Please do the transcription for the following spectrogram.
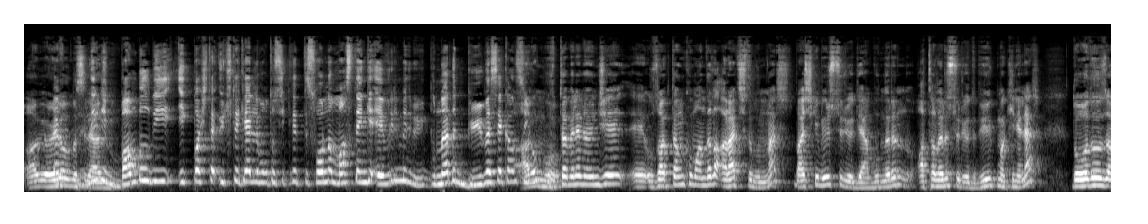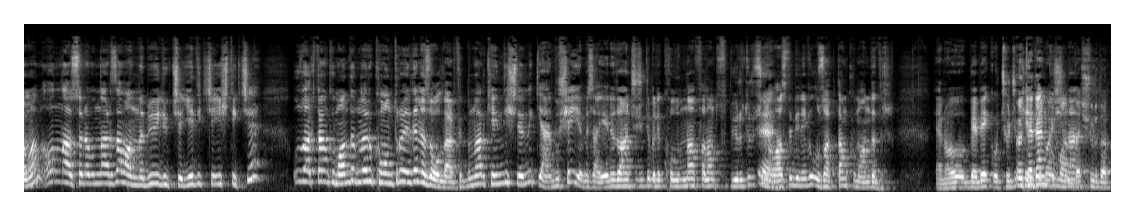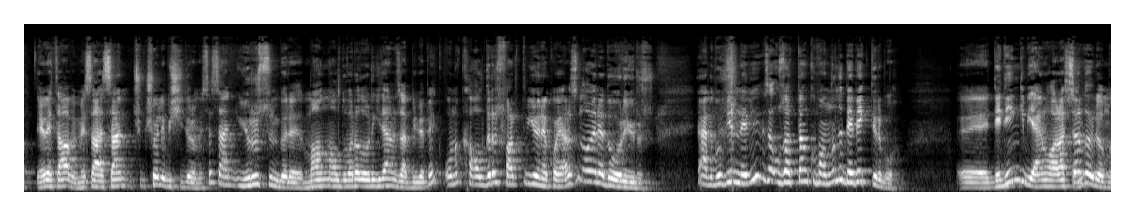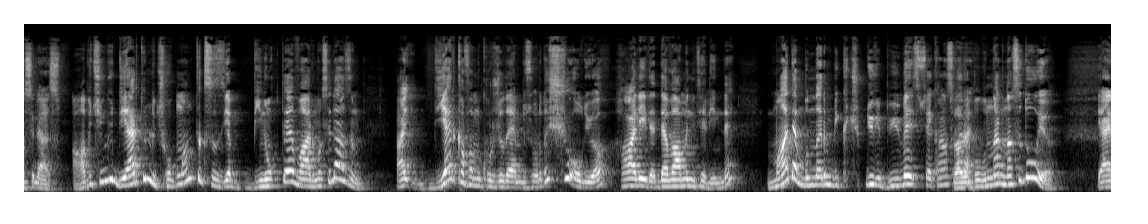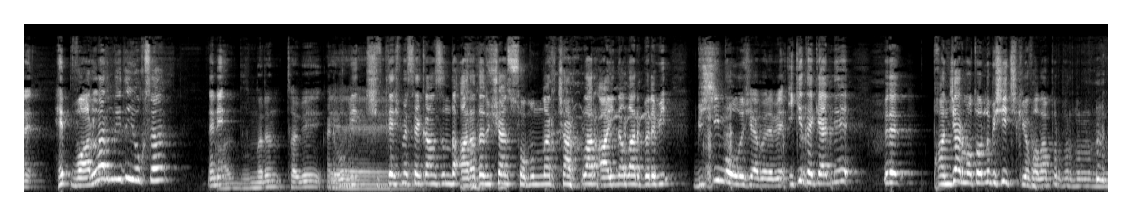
Abi öyle Ya olması ne lazım. bileyim Bumblebee ilk başta 3 tekerli motosikletti sonra Mustang'e evrilmedi mi? Bunlarda büyüme sekansı Abi yok mu? muhtemelen önce e, uzaktan kumandalı araçtı bunlar. Başka biri sürüyordu yani bunların ataları sürüyordu büyük makineler doğduğu zaman. Ondan sonra bunlar zamanla büyüdükçe, yedikçe, içtikçe uzaktan kumanda bunları kontrol edemez oldu artık. Bunlar kendi işlerini yani bu şey ya mesela yeni doğan çocukta böyle kolundan falan tutup yürütürsün. Evet. Aslında bir nevi uzaktan kumandadır. Yani o bebek o çocuk Öteden kendi başına... kumanda şurada. Evet abi mesela sen çünkü şöyle bir şeydir o mesela sen yürürsün böyle mal mal duvara doğru gider mesela bir bebek onu kaldırır farklı bir yöne koyarsın o yöne doğru yürür. Yani bu bir nevi mesela uzaktan kumandalı bebektir bu. Ee, dediğin gibi yani o araçlar da öyle olması lazım. Abi çünkü diğer türlü çok mantıksız ya bir noktaya varması lazım. Ay diğer kafamı kurcalayan bir soru da şu oluyor haliyle devamı niteliğinde. Madem bunların bir küçüklüğü bir büyüme sekansı var bu bunlar nasıl doğuyor? Yani hep varlar mıydı yoksa? Hani Abi bunların tabii hani bu bir çiftleşme sekansında arada düşen somunlar, çarklar, aynalar böyle bir bir şey mi oluşuyor böyle bir? İki tekerli böyle pancar motorlu bir şey çıkıyor falan pır pır pır pır.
